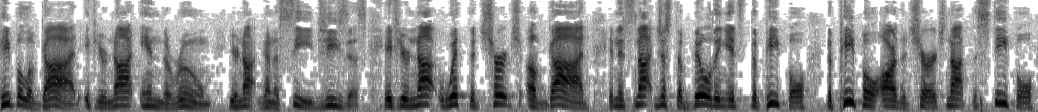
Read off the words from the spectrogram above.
People of God, if you're not in the room, you're not going to see Jesus. If you're not with the church of God, and it's not just a building, it's the people, the people are the church, not the steeple.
